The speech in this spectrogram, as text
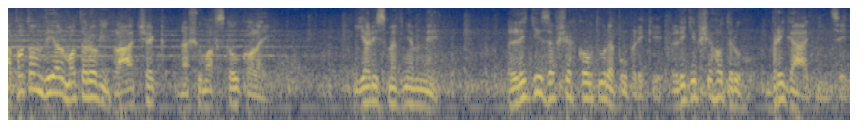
A potom vyjel motorový vláček na šumavskou kolej. Jeli jsme v něm my. Lidi ze všech koutů republiky, lidi všeho druhu, brigádníci,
